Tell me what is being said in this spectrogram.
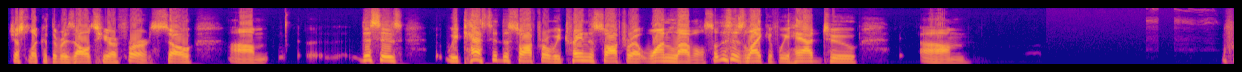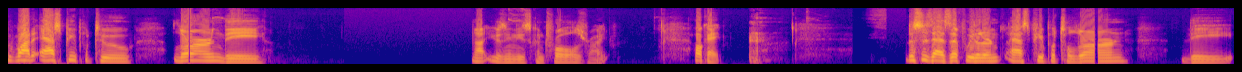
Just look at the results here first. So um, this is, we tested the software, we trained the software at one level. So this is like if we had to, um, if we want to ask people to learn the, not using these controls right. Okay. This is as if we learn, ask people to learn the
